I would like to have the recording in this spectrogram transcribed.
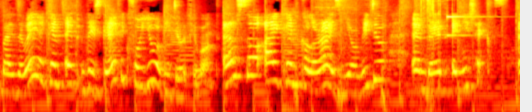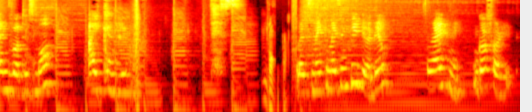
By the way, I can add this graphic for your video if you want. Also, I can colorize your video and add any effects. And what is more, I can remove this. Let's make amazing video, deal? Write me, go for it.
